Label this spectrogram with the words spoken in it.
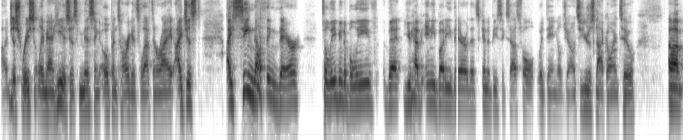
uh, just recently. Man, he is just missing open targets left and right. I just, I see nothing there to lead me to believe that you have anybody there that's going to be successful with Daniel Jones. You're just not going to. Um,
